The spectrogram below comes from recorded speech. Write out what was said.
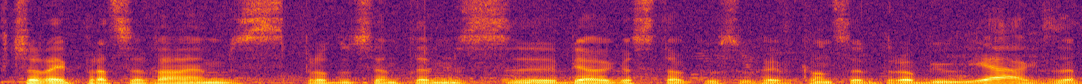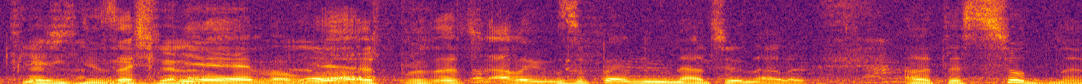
Wczoraj pracowałem z producentem z y, Białego Stoku, słuchaj, koncert robił, jak za pięknie, zaśpiewał, wiesz, ale zupełnie inaczej, no ale, ale to jest cudne,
